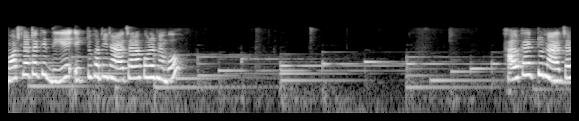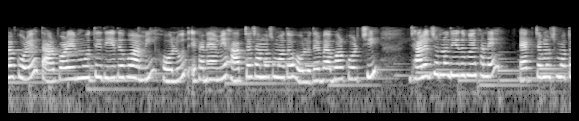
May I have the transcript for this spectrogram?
মশলাটাকে দিয়ে একটুখানি নাড়াচাড়া করে নেব। হালকা একটু নাড়াচাড়া করে তারপরে এর মধ্যে দিয়ে দেবো আমি হলুদ। এখানে আমি হাফ চা চামচ মতো হলুদের ব্যবহার করছি। ঝালের জন্য দিয়ে দেবো এখানে এক চামচ মতো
